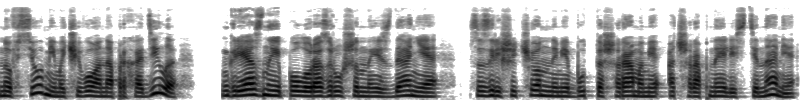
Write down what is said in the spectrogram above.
но все, мимо чего она проходила, грязные полуразрушенные здания с изрешеченными будто шрамами от шрапнели стенами,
